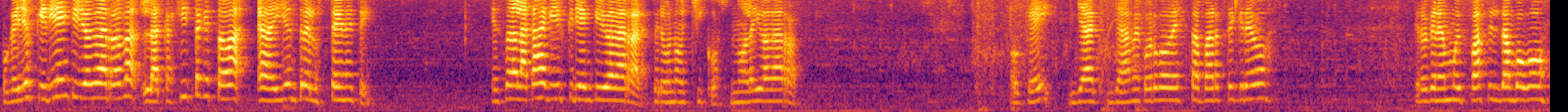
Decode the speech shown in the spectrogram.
Porque ellos querían que yo agarrara la cajita que estaba ahí entre los TNT. Esa era la caja que ellos querían que yo agarrara. Pero no, chicos, no la iba a agarrar. Ok, ya, ya me acuerdo de esta parte, creo. Creo que no es muy fácil tampoco.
